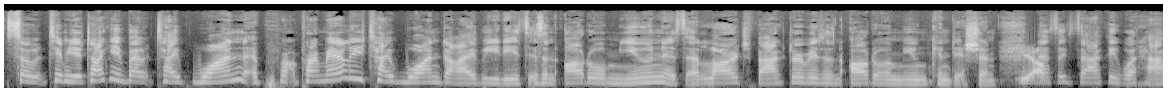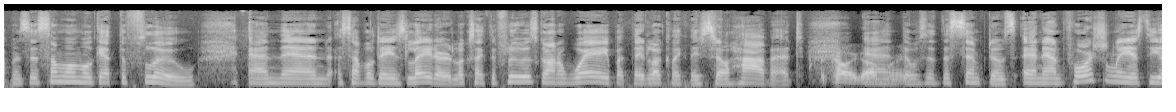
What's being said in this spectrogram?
So, Tim, you're talking about type 1. Uh, primarily, type 1 diabetes is an autoimmune, is a large factor of it is an autoimmune condition. Yeah. That's exactly what happens is someone will get the flu, and then several days later, it looks like the flu has gone away, but they look like they still have it. That's how I got And mine. those are the symptoms. And unfortunately, it's the,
